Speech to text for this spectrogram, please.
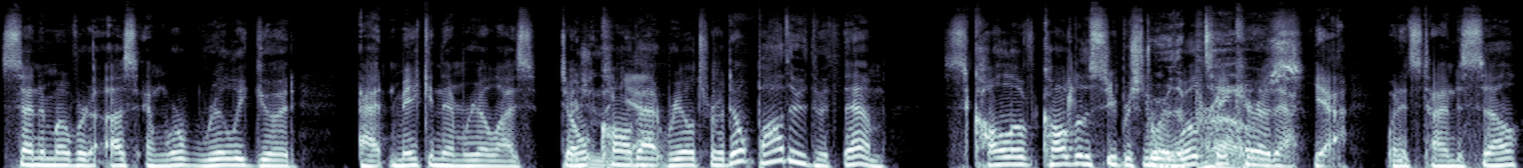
send them over to us, and we're really good at making them realize. Don't Bridging call that realtor. Don't bother with them. Just call over. Call to the superstore. The we'll take care of that. Yeah. When it's time to sell,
